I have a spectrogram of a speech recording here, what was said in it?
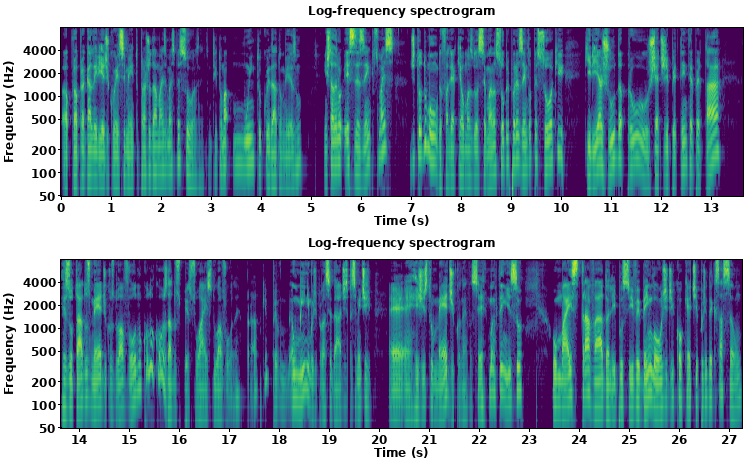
a própria galeria de conhecimento para ajudar mais e mais pessoas. Né? Então tem que tomar muito cuidado mesmo. A gente está dando esses exemplos, mas de todo mundo. Eu falei aqui há umas duas semanas sobre, por exemplo, a pessoa que queria ajuda para o chat GPT interpretar resultados médicos do avô, não colocou os dados pessoais do avô, né? Pra, porque é um mínimo de privacidade, especialmente é, é, registro médico, né? Você mantém isso o mais travado ali possível e bem longe de qualquer tipo de indexação,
